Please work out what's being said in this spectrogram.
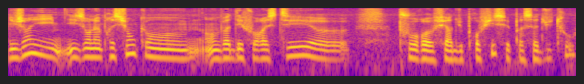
Les gens, ils, ont l'impression qu'on va déforester pour faire du profit, c'est pas ça du tout.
